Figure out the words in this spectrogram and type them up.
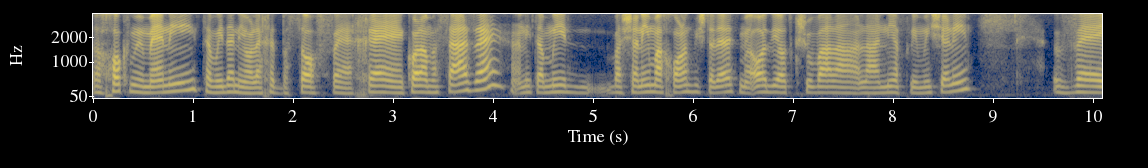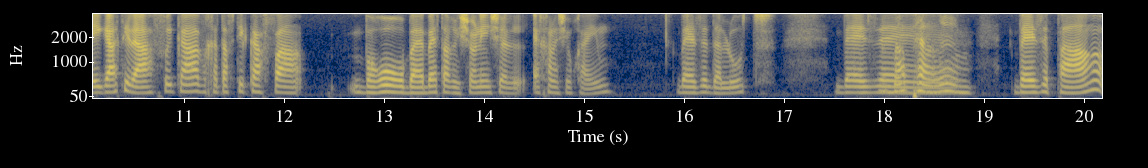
רחוק ממני. תמיד אני הולכת בסוף, אה, אחרי כל המסע הזה, אני תמיד בשנים האחרונות משתדלת מאוד להיות קשובה לאני הפנימי שלי. והגעתי לאפריקה וחטפתי כאפה ברור בהיבט הראשוני של איך אנשים חיים, באיזה דלות, באיזה... מה הפערים? באיזה פער,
